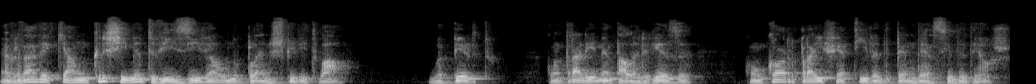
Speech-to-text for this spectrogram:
a verdade é que há um crescimento visível no plano espiritual. O aperto, contrariamente à largueza, concorre para a efetiva dependência de Deus.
